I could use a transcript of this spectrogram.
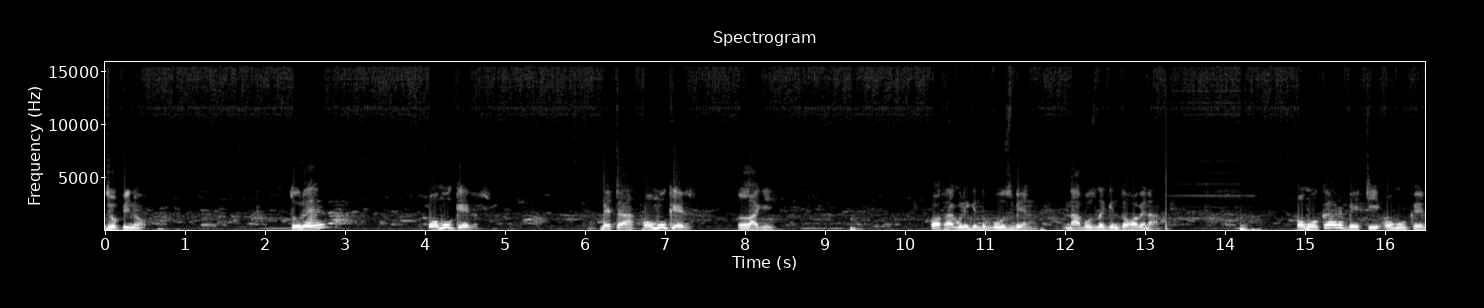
জপিন। তুরে অমুকের, বেটা অমুকের লাগি। কথাগুলি কিন্তু বুঝবেন, না বুঝলে কিন্তু হবে না। অমুকার বেটি অমুকের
